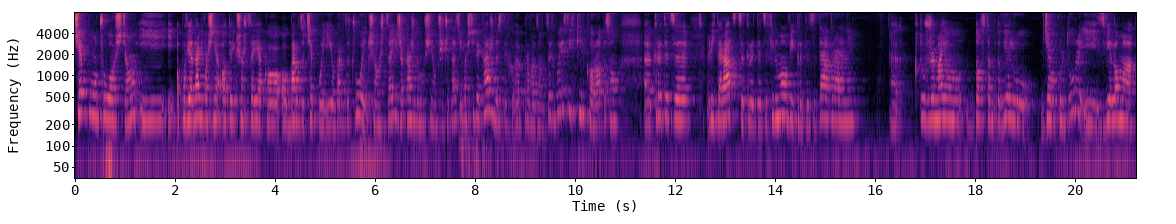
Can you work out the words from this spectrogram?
ciepłą czułością i, i opowiadali właśnie o tej książce jako o bardzo ciepłej i o bardzo czułej książce i że każdy musi ją przeczytać i właściwie każdy z tych e, prowadzących, bo jest ich kilkoro, to są e, krytycy literaccy, krytycy filmowi, krytycy teatralni, e, którzy mają dostęp do wielu dzieł kultury i z wieloma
